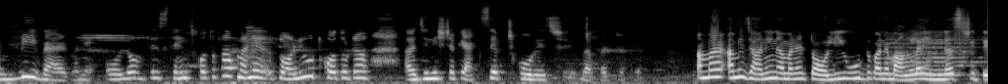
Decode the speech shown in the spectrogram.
এভরিওয়্যার মানে অল অফ দিস থিংস কতটা মানে টলিউড কতটা জিনিসটাকে অ্যাকসেপ্ট করেছে ব্যাপারটাকে? আমার, আমি জানি না মানে টলিউড মানে বাংলা ইন্ডাস্ট্রিতে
